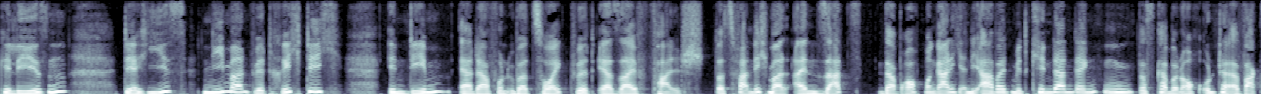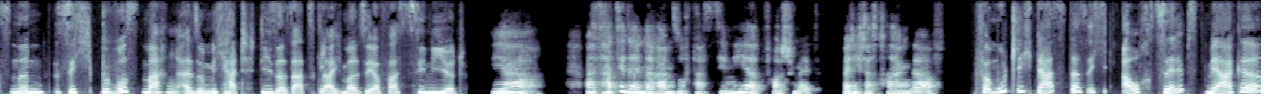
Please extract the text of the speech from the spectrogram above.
gelesen, der hieß, niemand wird richtig, indem er davon überzeugt wird, er sei falsch. Das fand ich mal einen Satz, da braucht man gar nicht an die Arbeit mit Kindern denken. Das kann man auch unter Erwachsenen sich bewusst machen. Also mich hat dieser Satz gleich mal sehr fasziniert. Ja. Was hat Sie denn daran so fasziniert, Frau Schmidt, wenn ich das fragen darf? Vermutlich das, dass ich auch selbst merke,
